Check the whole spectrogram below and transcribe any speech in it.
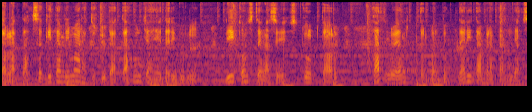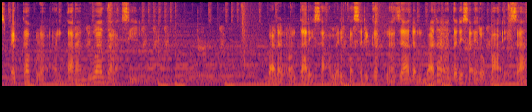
Terletak sekitar 500 juta tahun cahaya dari bumi di konstelasi Sculptor, Cardwell terbentuk dari tabrakan yang spektakuler antara dua galaksi. Badan Antariksa Amerika Serikat NASA dan Badan Antariksa Eropa ESA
